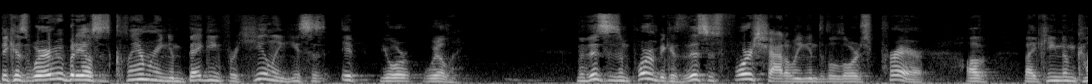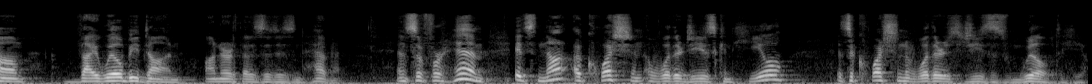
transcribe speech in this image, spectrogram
because where everybody else is clamoring and begging for healing, he says, if you're willing. Now, this is important because this is foreshadowing into the Lord's Prayer of, Thy kingdom come, Thy will be done on earth as it is in heaven. And so for him, it's not a question of whether Jesus can heal, it's a question of whether it's Jesus' will to heal.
